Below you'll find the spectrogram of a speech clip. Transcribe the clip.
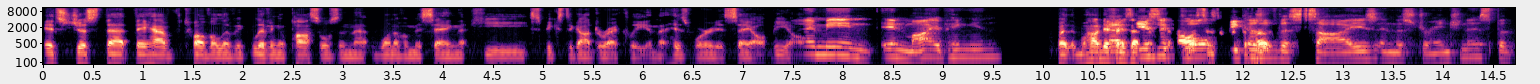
It's just that they have 12 living, living apostles, and that one of them is saying that he speaks to God directly and that his word is say all be all. I mean, in my opinion, But how different is that that? is from a cult Catholicism the because of the size and the strangeness, but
